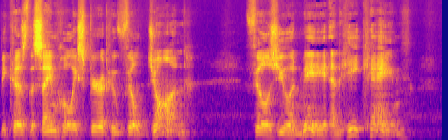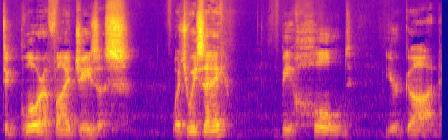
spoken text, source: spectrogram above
Because the same Holy Spirit who filled John fills you and me, and he came to glorify Jesus. What should we say? Behold your God.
